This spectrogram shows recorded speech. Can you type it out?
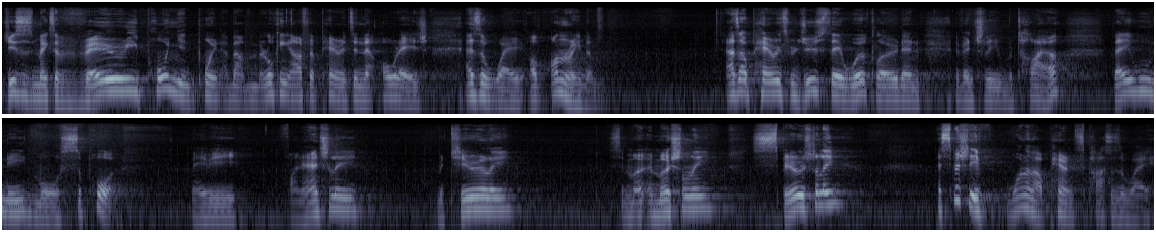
Jesus makes a very poignant point about looking after parents in their old age as a way of honoring them. As our parents reduce their workload and eventually retire, they will need more support. Maybe financially, materially, emotionally, spiritually. especially if one of our parents passes away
